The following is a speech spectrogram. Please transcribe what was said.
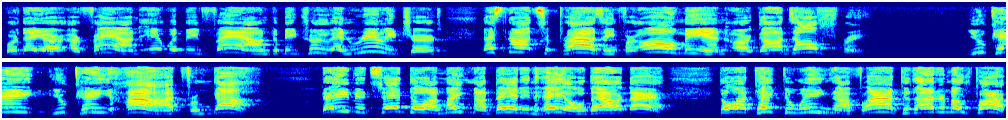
where they are, are found, it would be found to be true. And really, church, that's not surprising, for all men are God's offspring. You can't, you can't hide from God. David said, Though I make my bed in hell, thou art there. Though I take the wings I fly to the uttermost part,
